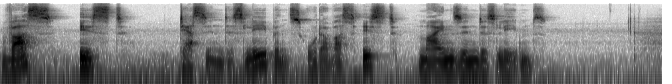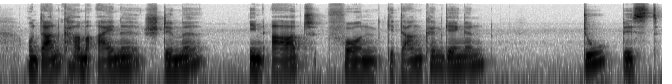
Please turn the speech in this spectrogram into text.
was ist der Sinn des Lebens oder was ist mein Sinn des Lebens? Und dann kam eine Stimme in Art von Gedankengängen, du bist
